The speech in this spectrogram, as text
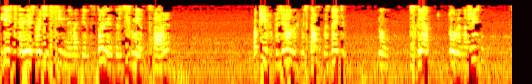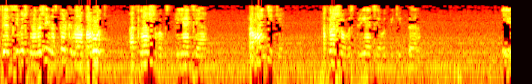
есть, конечно, очень сильный момент в Торе, это же смерть Сары. Вообще в определенных местах, вы знаете, ну, взгляд Торы на жизнь, взгляд Всевышнего на жизнь настолько наоборот от нашего восприятия романтики, от нашего восприятия вот каких-то... И,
